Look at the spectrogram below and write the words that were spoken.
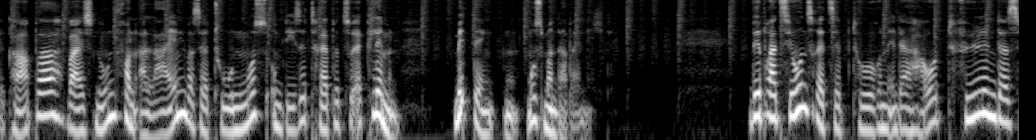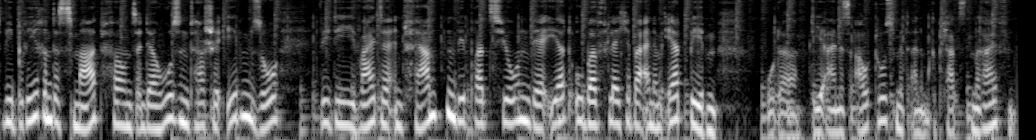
Der Körper weiß nun von allein, was er tun muss, um diese Treppe zu erklimmen. Mitdenken muss man dabei nicht. Vibrationsrezeptoren in der Haut fühlen das Vibrieren des Smartphones in der Hosentasche ebenso wie die weiter entfernten Vibrationen der Erdoberfläche bei einem Erdbeben oder die eines Autos mit einem geplatzten Reifen.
